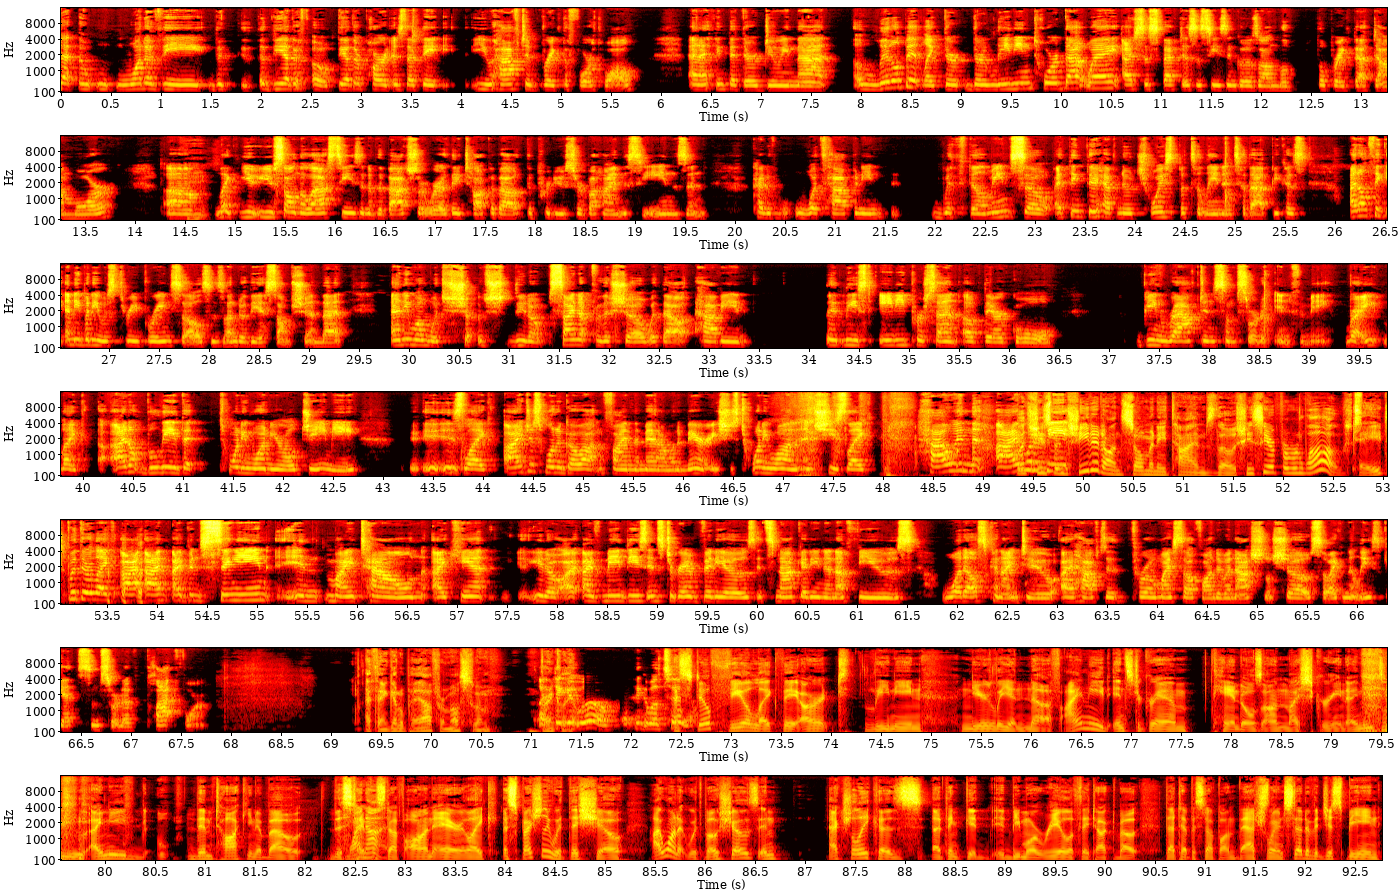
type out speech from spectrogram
that the one of the the the other oh the other part is that they you have to break the fourth wall, and I think that they're doing that a little bit. Like they're they're leaning toward that way. I suspect as the season goes on, they'll they'll break that down more. Um, mm. Like you you saw in the last season of The Bachelor, where they talk about the producer behind the scenes and kind of what's happening with filming. So I think they have no choice but to lean into that because I don't think anybody with three brain cells is under the assumption that anyone would sh- you know sign up for the show without having at least 80% of their goal being wrapped in some sort of infamy right? Like i don't believe that 21 year old jamie is like i just want to go out and find the man i want to marry. She's 21 and she's like how in the i but she's be, been cheated on so many times though. She's here for love kate. But they're like I, I, i've been singing in my town. I can't you know, I, I've made these Instagram videos. It's not getting enough views. What else can I do? I have to throw myself onto a national show so I can at least get some sort of platform. I think it'll pay off for most of them. Frankly. I think it will. I think it will too. I still feel like they aren't leaning nearly enough. I need Instagram handles on my screen. I need to I need them talking about this Why type not? of stuff on air like especially with this show. I want it with both shows and actually, because I think it'd, it'd be more real if they talked about that type of stuff on Bachelor instead of it just being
